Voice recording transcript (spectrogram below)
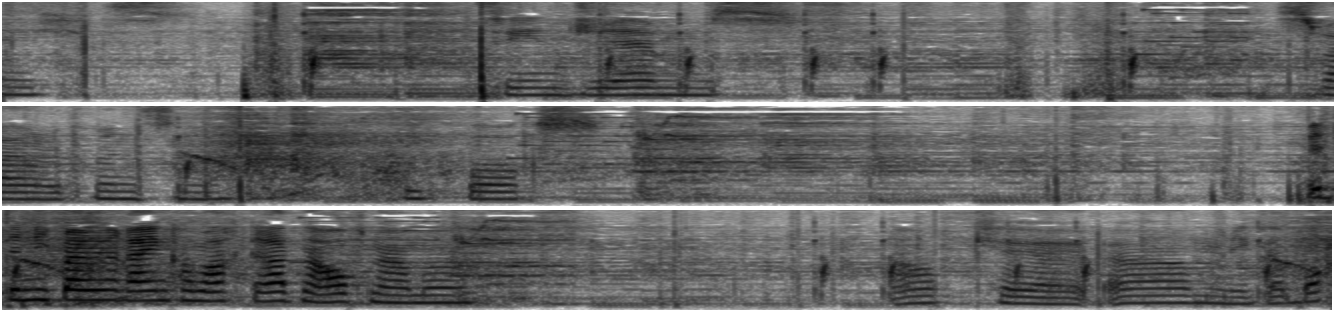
Nichts. 10 Gems. 200 Münzen. Big Box. Bitte nicht bei mir reinkommen, mach gerade eine Aufnahme. Okay, ähm, Megabox.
